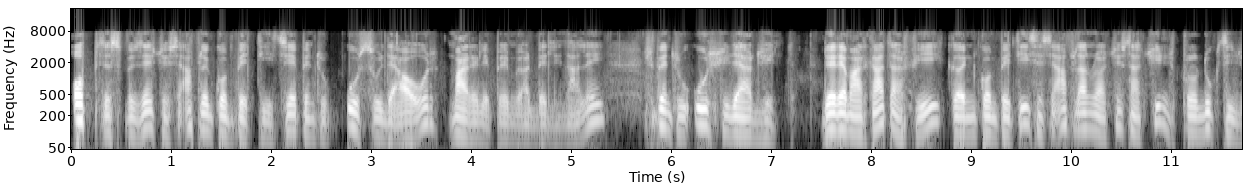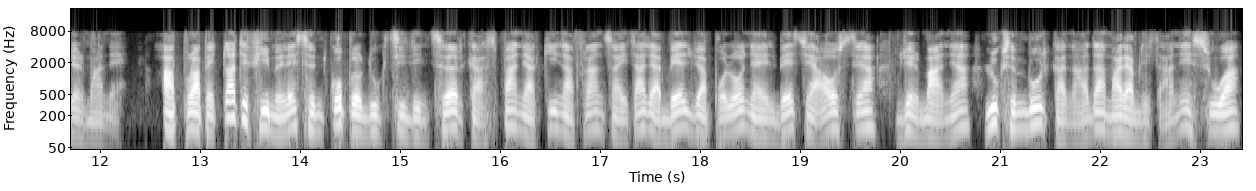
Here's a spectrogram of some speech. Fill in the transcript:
18 se află în competiție pentru Ursul de Aur, Marele Premiu al Berlinalei, și pentru Urșii de Argint. De remarcat ar fi că în competiție se află anul acesta 5 producții germane. Aproape toate filmele sunt coproducții din țări ca Spania, China, Franța, Italia, Belgia, Polonia, Elveția, Austria, Germania, Luxemburg, Canada, Marea Britanie, SUA,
